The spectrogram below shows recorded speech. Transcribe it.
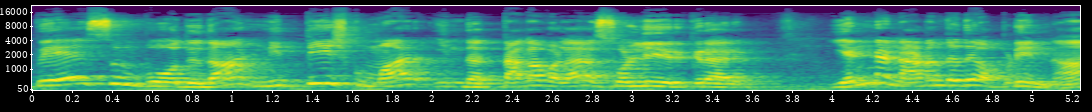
பேசும்போது தான் நிதிஷ்குமார் இந்த தகவலை சொல்லி இருக்கிறாரு என்ன நடந்தது அப்படின்னா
